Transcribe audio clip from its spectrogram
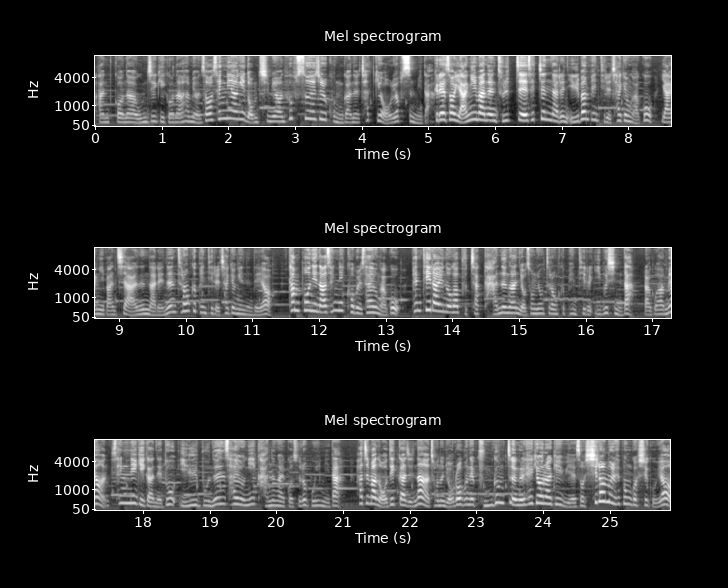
앉거나 움직이거나 하면서 생리량이 넘치면 흡수해줄 공간을 찾기 어렵습니다. 그래서 양이 많은 둘째, 셋째 날은 일반 팬티를 착용하고 양이 많지 않은 날에는 트렁크 팬티를 착용했는데요. 탐폰이나 생리컵을 사용하고 팬티 라이너가 부착 가능한 여성용 트렁크 팬티를 입으신다 라고 하면 생리 기간에도 일부는 사용이 가능할 것으로 보입니다. 하지만 어디까지나 저는 여러분의 궁금증을 해결하기 위해서 실험을 해본 것이고요.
